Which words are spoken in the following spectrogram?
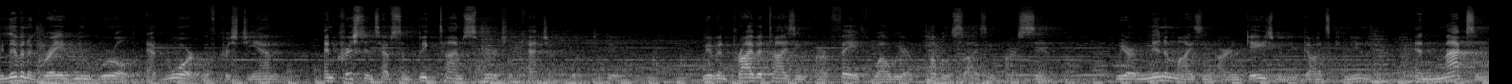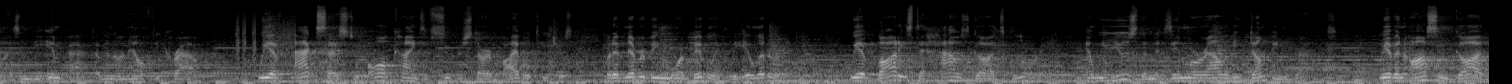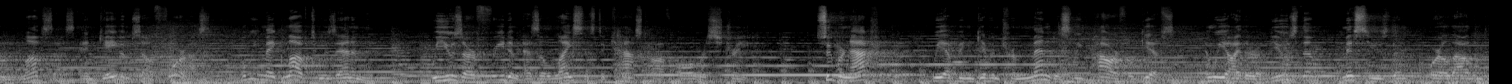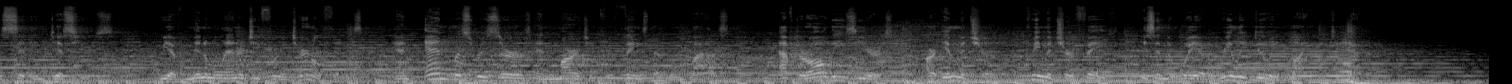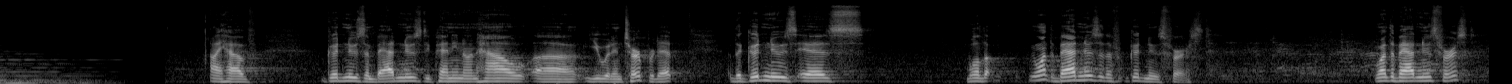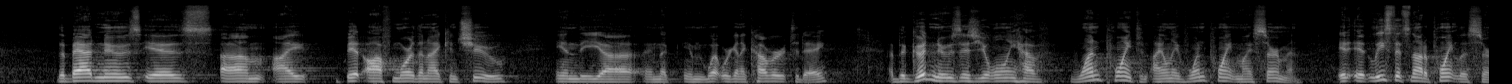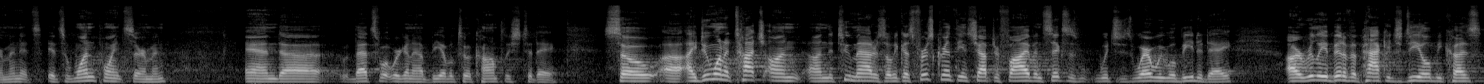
We live in a grave new world at war with Christianity, and Christians have some big time spiritual catch up work to do. We have been privatizing our faith while we are publicizing our sin. We are minimizing our engagement in God's community and maximizing the impact of an unhealthy crowd. We have access to all kinds of superstar Bible teachers, but have never been more biblically illiterate. We have bodies to house God's glory, and we use them as immorality dumping grounds. We have an awesome God who loves us and gave himself for us, but we make love to his enemy. We use our freedom as a license to cast off all restraint. Supernaturally, we have been given tremendously powerful gifts, and we either abuse them, misuse them, or allow them to sit in disuse. We have minimal energy for eternal things and endless reserves and margin for things that won't last. After all these years, our immature, premature faith is in the way of really doing life I have good news and bad news depending on how uh, you would interpret it. The good news is well, the, you want the bad news or the good news first? You want the bad news first? The bad news is um, I bit off more than I can chew in, the, uh, in, the, in what we're going to cover today. The good news is you only have one point, I only have one point in my sermon. It, at least it's not a pointless sermon, it's, it's a one point sermon. And uh, that's what we're going to be able to accomplish today. So uh, I do want to touch on, on the two matters, though, because 1 Corinthians chapter 5 and 6, is, which is where we will be today, are really a bit of a package deal because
